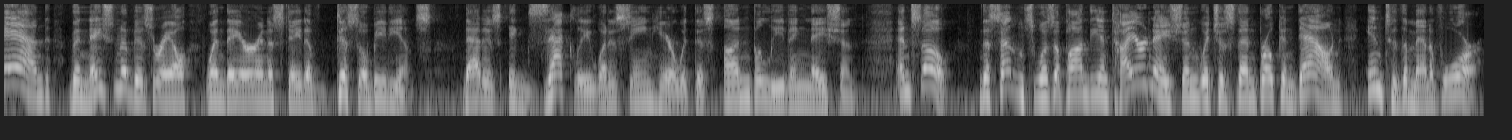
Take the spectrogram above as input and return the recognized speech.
and the nation of Israel when they are in a state of disobedience. That is exactly what is seen here with this unbelieving nation. And so, The sentence was upon the entire nation, which is then broken down into the men of war,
